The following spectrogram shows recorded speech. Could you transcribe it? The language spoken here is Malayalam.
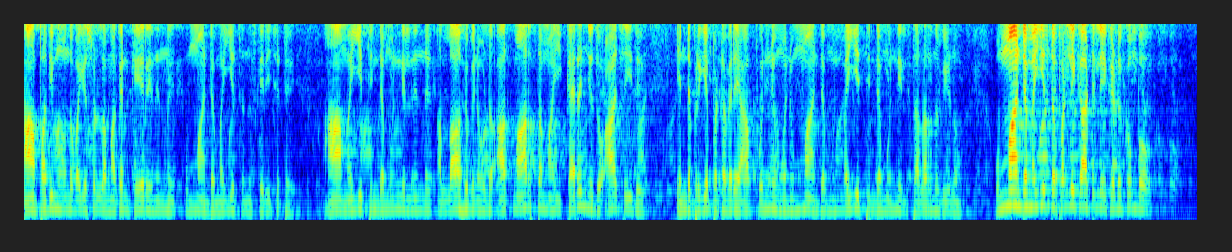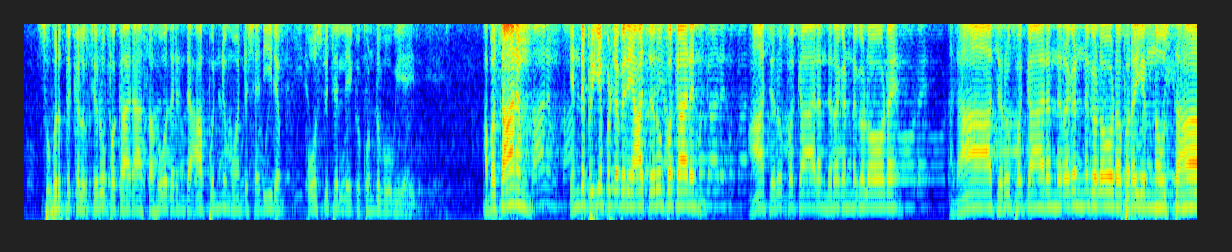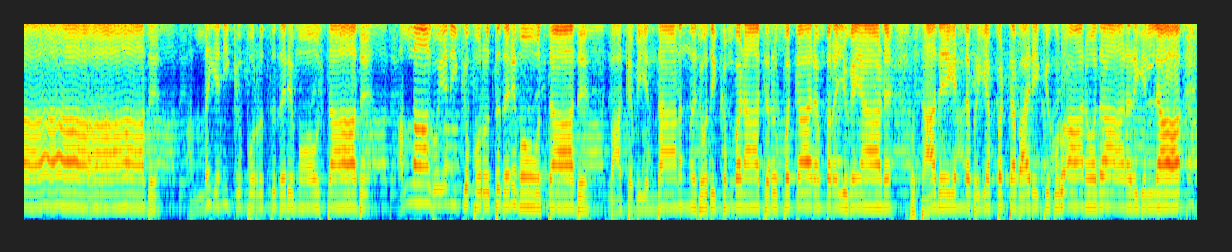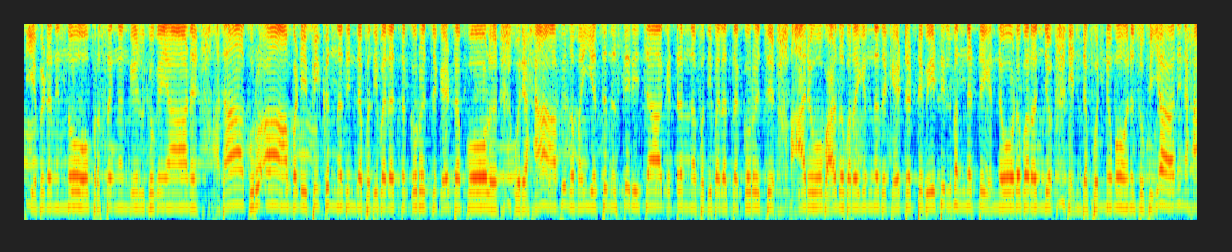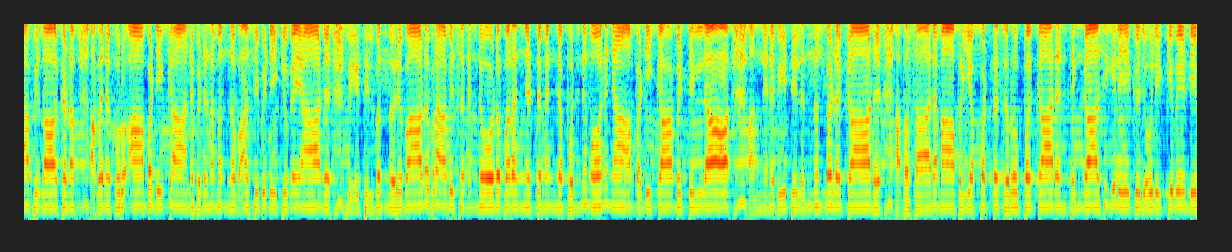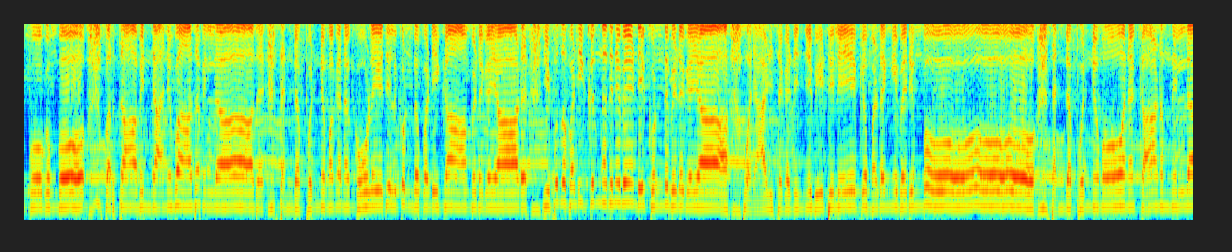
ആ പതിമൂന്ന് വയസ്സുള്ള മകൻ കയറി നിന്ന് ഉമ്മാന്റെ മയ്യത്ത് നിസ്കരിച്ചിട്ട് ആ മയ്യത്തിന്റെ മുന്നിൽ നിന്ന് അള്ളാഹുവിനോട് ആത്മാർത്ഥമായി കരഞ്ഞു ദുആ ചെയ്ത് എന്റെ പ്രിയപ്പെട്ടവരെ ആ പൊന്നുമോൻ ഉമ്മാന്റെ മുൻ മയ്യത്തിന്റെ മുന്നിൽ തളർന്നു വീണു. ഉമ്മാന്റെ മയ്യത്ത് പള്ളിക്കാട്ടിലേക്ക് എടുക്കുമ്പോൾ സുഹൃത്തുക്കൾ ചെറുപ്പക്കാർ ആ സഹോദരന്റെ ആ പൊന്നുമോന്റെ ശരീരം ഹോസ്പിറ്റലിലേക്ക് കൊണ്ടുപോവുകയായിരുന്നു. അവസാനം എന്റെ പ്രിയപ്പെട്ടവരെ ആ ചെറുപ്പക്കാരൻ ആ ചെറുപ്പക്കാരൻ നിറകണ്ണുകളോടെ അതാ ചെറുപ്പക്കാരൻ നിറകണ്ണുകളോടെ പറയുന്നു ഉസ്താദ് അല്ല എനിക്ക് പുറത്തു തരുമോ ഉസ്താദ്? അള്ളാഹു എനിക്ക് പുറത്തു തരുമോ ഉസ്താദ്? ബാക്കബി എന്താണെന്ന് ചോദിക്കുമ്പോഴാ ചെറുപ്പക്കാരൻ പറയുകയാണ് ഉസ്താദെ എന്റെ പ്രിയപ്പെട്ട ഭാര്യയ്ക്ക് ഖുർആൻ ഓതാൻ അറിയില്ല. എവിടെ നിന്നോ പ്രസംഗം കേൾക്കുകയാണ്. അതാ ഖുർആൻ പഠിപ്പിക്കുന്നതിന്റെ പ്രതിഫലത്തെ കുറിച്ച് കേട്ടപ്പോൾ ഒരു ഹാഫിദ് മയ്യത്ത് നിസ്കരിച്ചാ കിട്ടുന്ന പ്രതിഫലത്തെ കുറിച്ച് ആരോ വാഴ്ന്നു പറയുന്നത് കേട്ടിട്ട് വീട്ടിൽ വന്നിട്ട് എന്നോട് പറഞ്ഞു എന്റെ പൊന്നുമോന് സുഫിയാനിന് ഹാഫിലാക്കണം അവന് ഖുർആൻ പഠിക്കാൻ വിടണമെന്ന് വാശി പിടിക്കുകയാണ്. വീട്ടിൽ വന്ന് ഒരുപാട് പ്രാവശ്യം എന്നോട് പറഞ്ഞിട്ടും എന്റെ പൊന്നുമോന് ഞാൻ പഠിക്കാൻ വിട്ടില്ല. അങ്ങനെ വീട്ടിൽ എന്നും വഴക്കാട്. അവസാനം ആ പ്രിയപ്പെട്ട ചെറുപ്പക്കാരൻ തെങ്കാശിയിലേക്ക് ജോലിക്ക് വേണ്ടി പോകുമ്പോ ഭർത്താവിന്റെ അനുവാദമില്ലാതെ തന്റെ പൊന്നുമകനെ കോളേജിൽ കൊണ്ട് പഠിക്കാൻ വിടുകയാണ്. ഇഫുത് പഠിക്കുന്നതിന് വേണ്ടി കൊണ്ടുവിടുകയാ. ഒരാഴ്ച കഴിഞ്ഞ് വീട്ടിലേക്ക് മടങ്ങി വരുമ്പോ തന്റെ പൊന്നുമോനെ കാണുന്നില്ല.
